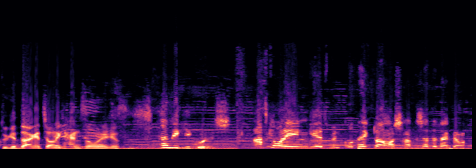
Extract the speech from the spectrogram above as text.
তুই কিন্তু আগে চেয়ে অনেক হ্যান্ডসাম হয়ে গেছিস। আমি কি করিস? আজকে আমার এঙ্গেজমেন্ট কোথায় একটু আমার সাথে সাথে থাকবে আমার-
